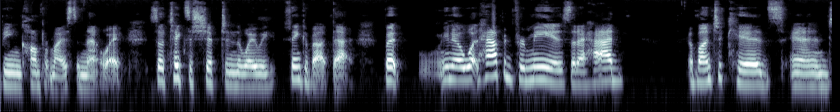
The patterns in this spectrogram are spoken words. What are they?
being compromised in that way. So it takes a shift in the way we think about that. But, you know, what happened for me is that I had a bunch of kids and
